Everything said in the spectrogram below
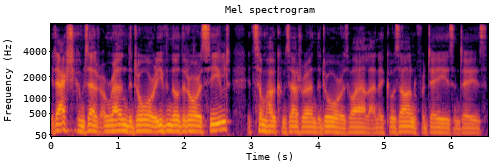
It actually comes out around the door, even though the door is sealed. It somehow comes out around the door as well, and it goes on for days and days.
